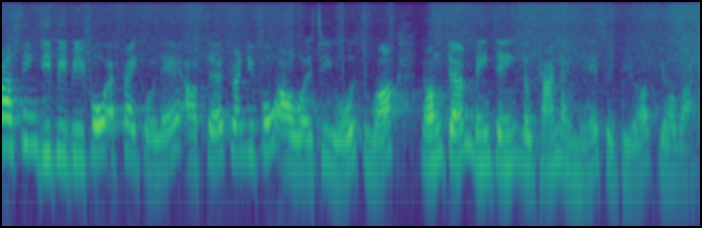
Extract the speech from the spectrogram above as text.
lasting DPP4 effect ကိုလည်း after 24 hours အထိကိုသူက long term maintain လုပ်ထားနိုင်တယ်ဆိုပြီးတော့ပြောပါတယ်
